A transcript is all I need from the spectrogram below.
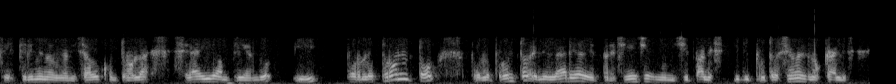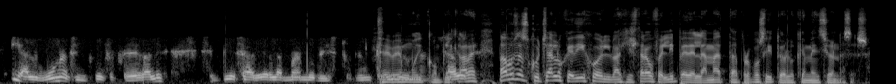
que el crimen organizado controla se ha ido ampliando y por lo pronto, por lo pronto en el área de presidencias municipales y diputaciones locales y algunas incluso federales se empieza a ver la mano de esto. se ve muy complicado. vamos a escuchar lo que dijo el magistrado Felipe de la Mata a propósito de lo que mencionas eso.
